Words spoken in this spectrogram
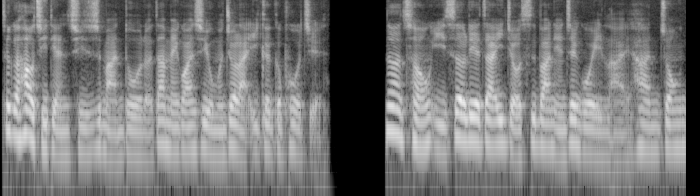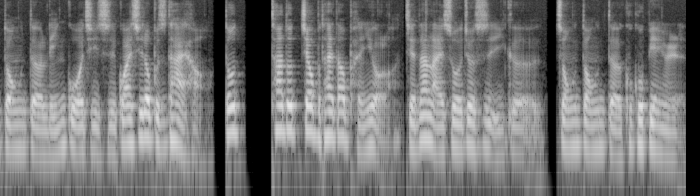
这个好奇点其实是蛮多的，但没关系，我们就来一个个破解。那从以色列在一九四八年建国以来，和中东的邻国其实关系都不是太好，都他都交不太到朋友了。简单来说，就是一个中东的酷酷边缘人。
